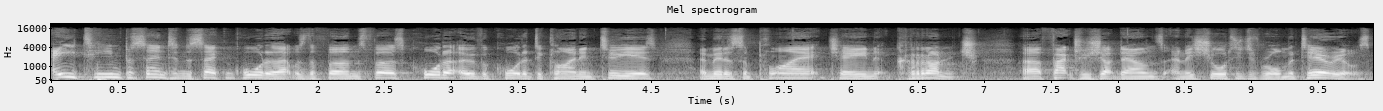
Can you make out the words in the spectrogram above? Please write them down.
18% in the second quarter. That was the firm's first quarter over quarter decline in two years amid a supply chain crunch, uh, factory shutdowns, and a shortage of raw materials.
